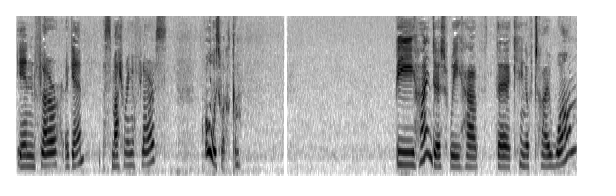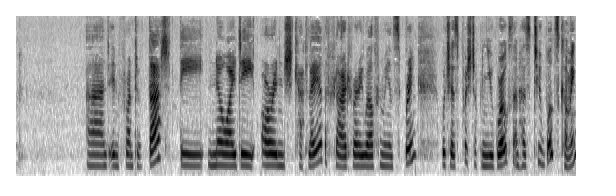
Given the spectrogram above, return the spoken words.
in flower again, a smattering of flowers. Always welcome. Behind it we have the King of Taiwan and in front of that the No ID Orange Cattleya that flowered very well for me in spring which has pushed up a new growth and has two buds coming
